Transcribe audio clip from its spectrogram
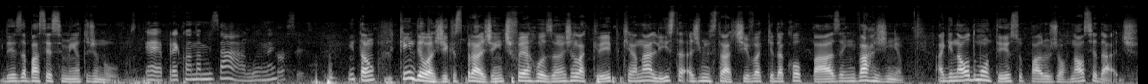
desabastecimento de novo. É, para economizar água, né? Tá certo. Então, quem deu as dicas para a gente foi a Rosângela Crepe, que é analista administrativa aqui da Copasa em Varginha. Agnaldo Monteiro para o Jornal Cidade.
